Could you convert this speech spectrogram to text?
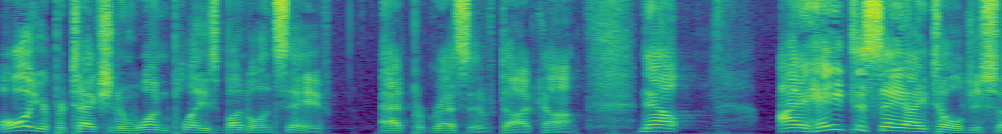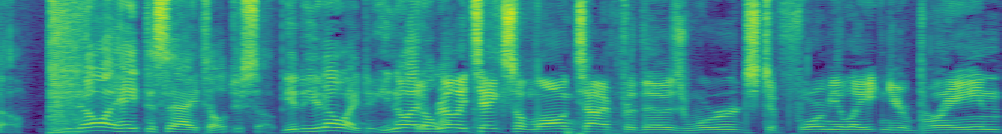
All your protection in one place. Bundle and save at progressive.com. Now, I hate to say I told you so. You know I hate to say I told you so. You, you know I do. You know I don't It really like takes a long time for those words to formulate in your brain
